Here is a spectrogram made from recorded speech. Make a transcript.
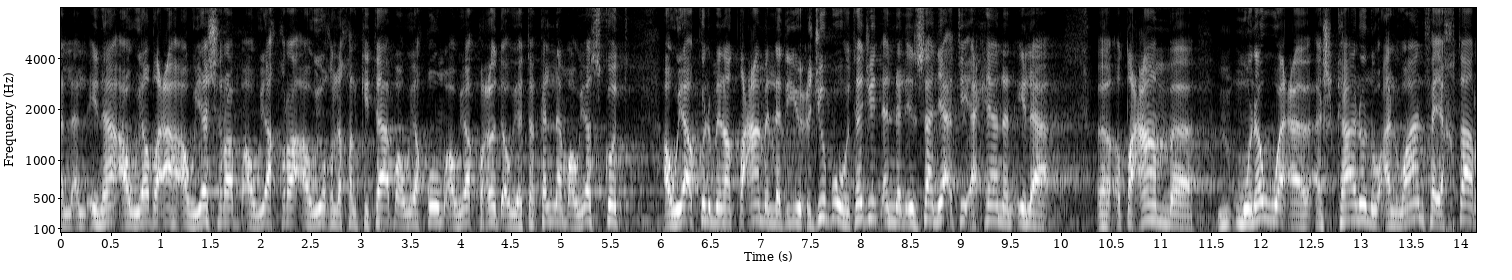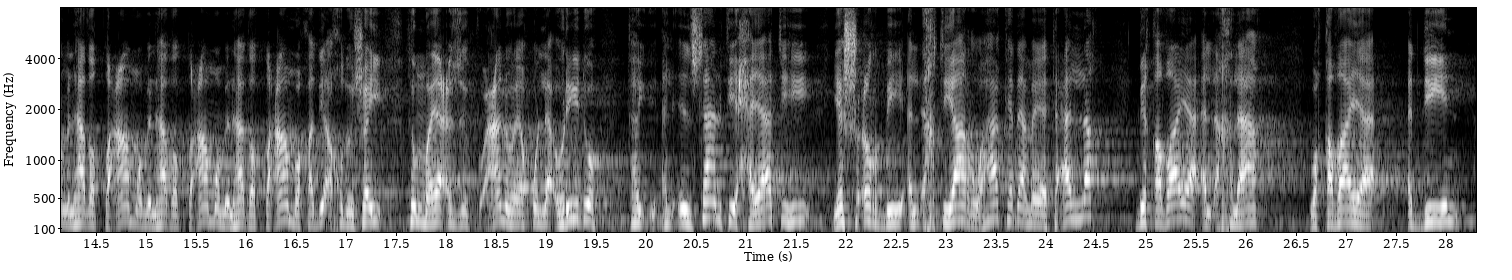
الإناء أو يضعه أو يشرب أو يقرأ أو يغلق الكتاب أو يقوم أو يقعد أو يتكلم أو يسكت أو يأكل من الطعام الذي يعجبه. تجد أن الإنسان يأتي أحيانا إلى آه، طعام آه، منوع أشكال وألوان فيختار من هذا الطعام ومن هذا الطعام ومن هذا الطعام وقد يأخذ شيء ثم يعزف عنه ويقول لا أريده. فالإنسان في حياته يشعر بالإختيار وهكذا ما يتعلق بقضايا الأخلاق وقضايا الدين.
